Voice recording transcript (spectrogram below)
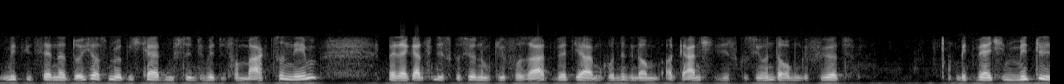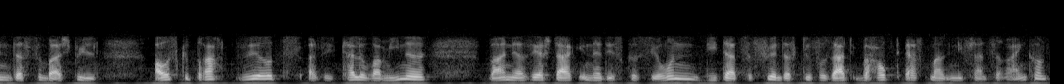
Mitgliedsländer durchaus Möglichkeiten, bestimmte Mittel vom Markt zu nehmen. Bei der ganzen Diskussion um Glyphosat wird ja im Grunde genommen gar nicht die Diskussion darum geführt, mit welchen Mitteln das zum Beispiel ausgebracht wird. Also die Talobamine waren ja sehr stark in der Diskussion, die dazu führen, dass Glyphosat überhaupt erstmal in die Pflanze reinkommt.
